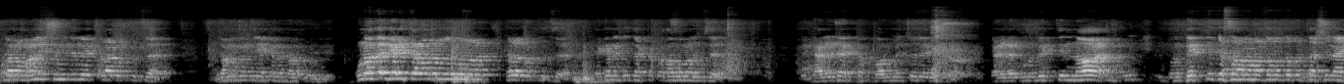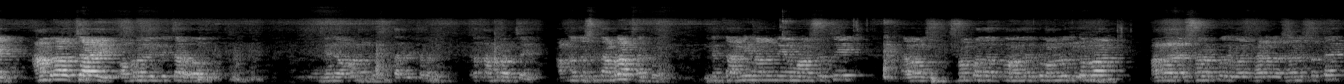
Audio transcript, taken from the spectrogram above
ওনারা মালিক সমিতি নিয়ে খেলা করতেছে জনগণ নিয়ে কেন খেলা করবে। ওনাদের গাড়ি চালানোর জন্য খেলা করতেছে এখানে কিন্তু একটা কথা বলা হচ্ছে। গাড়িটা একটা ফর্মে চলে গেছে। গাড়িটা কোনো ব্যক্তির নয়। কোনো ব্যক্তির কাছে আমরা মতামত করতে আসি নাই। আমরাও চাই অপরাধের বিচার হোক। যিনি অপরাধ করছে তার বিচার হোক। আমরাও চাই। আপনাদের সাথে আমরাও থাকব। কিন্তু আমি মাননীয় মহাসচিব এবং সম্পাদক মহোদয়কে অনুরোধ করলাম, বাংলাদেশ সড়ক পরিবহন ফেডারেশনের সাথে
